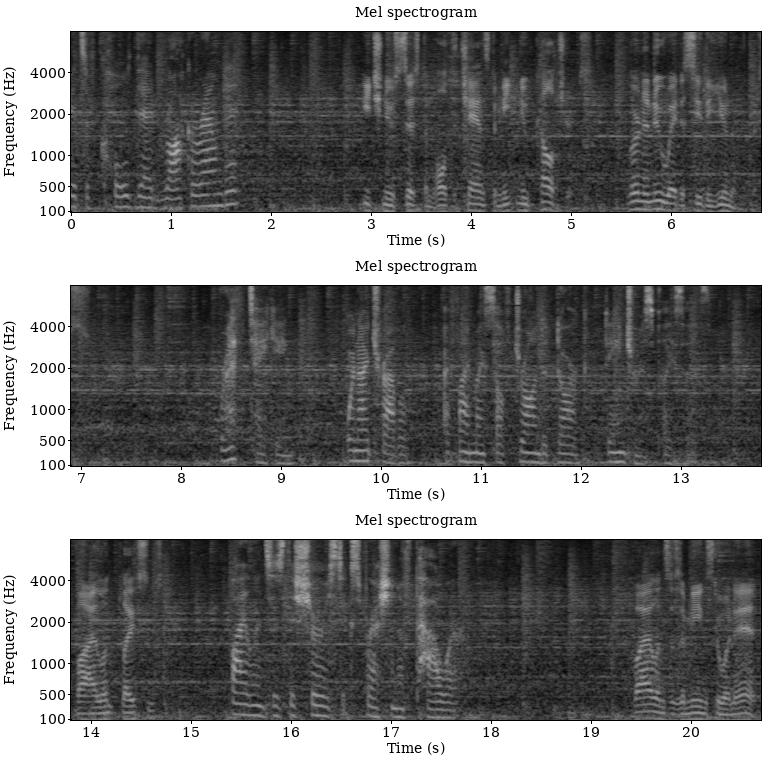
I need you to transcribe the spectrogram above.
bits of cold dead rock around it? Each new system holds a chance to meet new cultures, learn a new way to see the universe. Breathtaking. When I travel, I find myself drawn to dark, dangerous places. Violent places? Violence is the surest expression of power. Violence is a means to an end.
